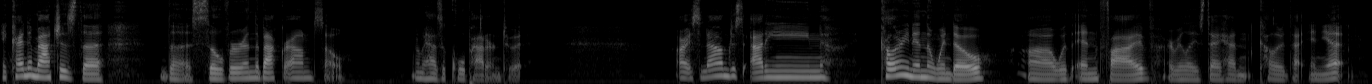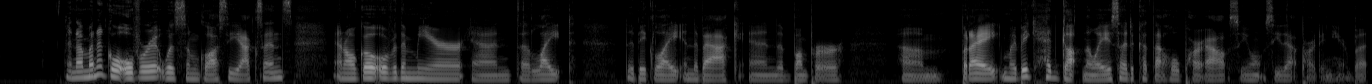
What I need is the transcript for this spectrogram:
It kind of matches the the silver in the background, so it has a cool pattern to it. All right, so now I'm just adding, coloring in the window uh, with N5. I realized I hadn't colored that in yet. And I'm going to go over it with some glossy accents, and I'll go over the mirror and the light, the big light in the back and the bumper. Um, but I, my big head got in the way, so I had to cut that whole part out, so you won't see that part in here. But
